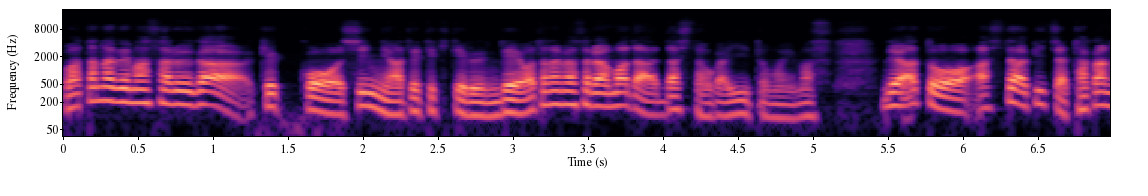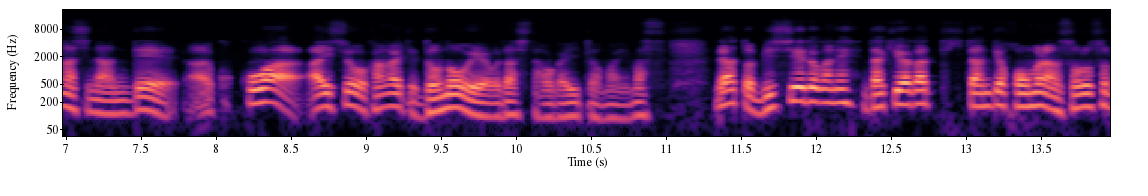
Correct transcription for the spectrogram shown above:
渡辺勝が結構芯に当ててきてるんで、渡辺勝はまだ出した方がいいと思います。で、あと、明日はピッチャー高梨なんで、ここは相性を考えてどの上を出した方がいいと思います。で、あと、ビシエドがね、抱き上がってきたんで、ホームランそろそろ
